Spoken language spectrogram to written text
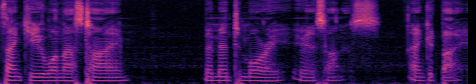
thank you one last time. Memento mori Unus Annus goodbye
